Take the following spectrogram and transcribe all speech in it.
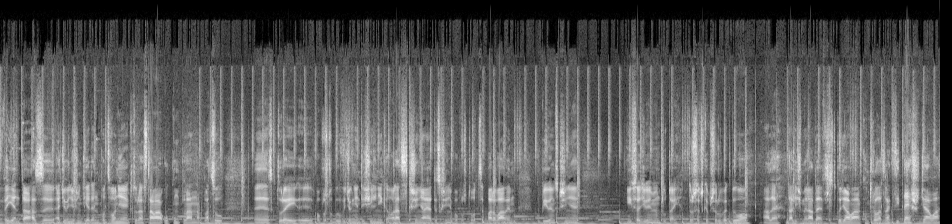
wyjęta z E91 po dzwonie, która stała u kumpla na placu, e, z której e, po prostu był wyciągnięty silnik oraz skrzynia. Ja tę skrzynię po prostu odseparowałem, kupiłem skrzynię i wsadziłem ją tutaj. Troszeczkę przeróbek było, ale daliśmy radę. Wszystko działa, kontrola trakcji też działa.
